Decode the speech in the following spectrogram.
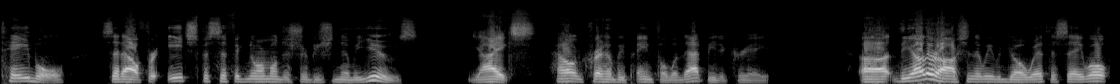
table set out for each specific normal distribution that we use. Yikes, how incredibly painful would that be to create? Uh, the other option that we would go with is say, well,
